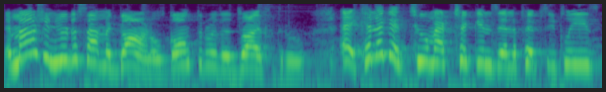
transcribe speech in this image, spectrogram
Imagine you're just at McDonald's going through the drive through. Hey, can I get two McChickens and a Pepsi, please?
